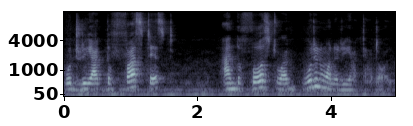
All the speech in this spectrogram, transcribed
would react the fastest and the first one wouldn't want to react at all.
